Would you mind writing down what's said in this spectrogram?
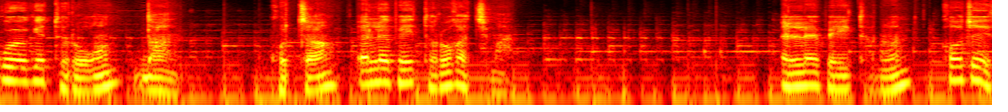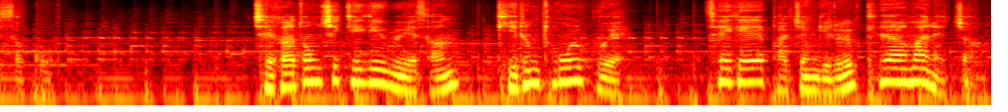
상구역에 들어온 난 곧장 엘리베이터로 갔지만 엘리베이터는 꺼져 있었고 재가동시키기 위해선 기름통을 구해 3개의 발전기를 켜야만 했죠.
